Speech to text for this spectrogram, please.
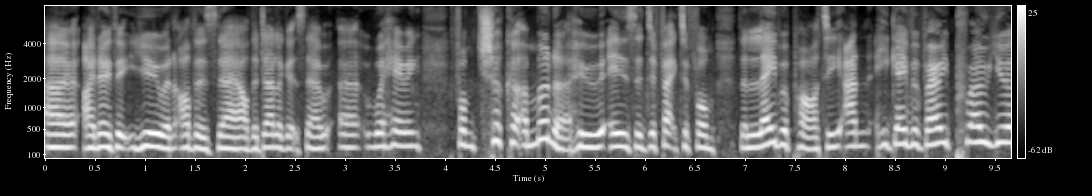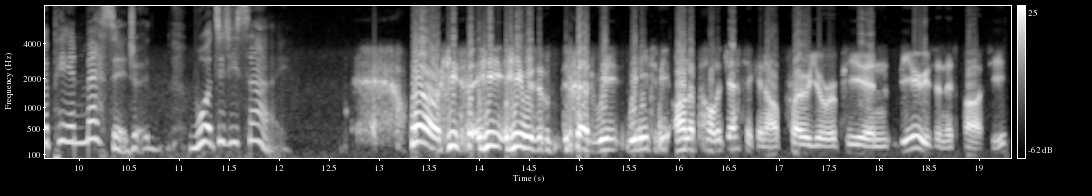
uh, I know that you and others there, other delegates there, uh, were hearing from Chuka Umunna, who is a defector from the Labour Party, and he gave a very pro European message. What did he say? Well, he, he, he was, said we, we need to be unapologetic in our pro-European views in this party.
